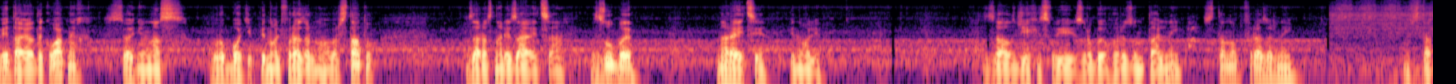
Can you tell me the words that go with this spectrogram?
Вітаю адекватних. Сьогодні у нас в роботі піноль фрезерного верстату. Зараз нарізаються зуби на рейці пінолі. З алджіхи своєї зробив горизонтальний станок фрезерний. Ось так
